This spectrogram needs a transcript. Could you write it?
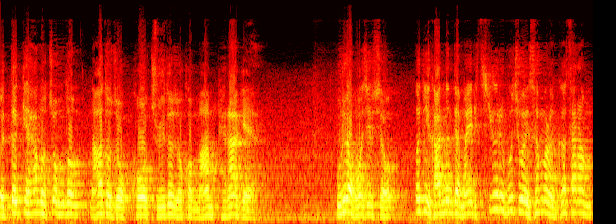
어떻게 하면 좀 더 나도 좋고 주위도 좋고 마음 편하게 우리가 보십시오. 어디 갔는데 막 이렇게 찌그리 붙이고 있으면 그 사람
